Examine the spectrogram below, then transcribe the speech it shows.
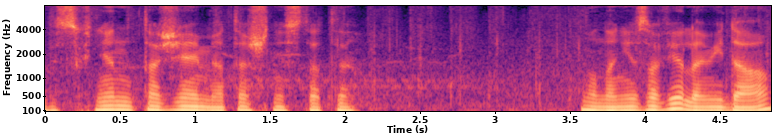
Wyschnięta ziemia też niestety. Ona nie za wiele mi da.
